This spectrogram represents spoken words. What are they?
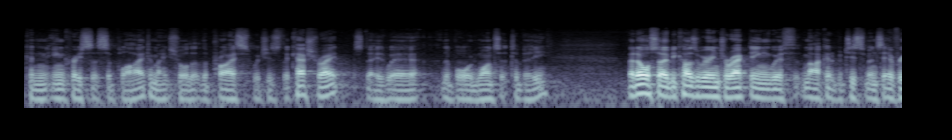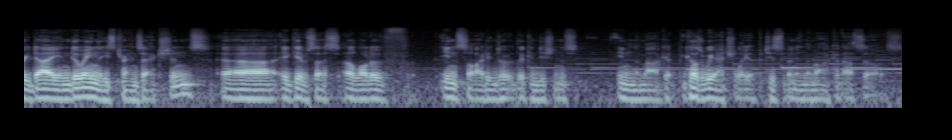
can increase the supply to make sure that the price, which is the cash rate, stays where the board wants it to be. But also because we're interacting with market participants every day in doing these transactions, uh, it gives us a lot of insight into the conditions in the market because we're actually a participant in the market ourselves.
